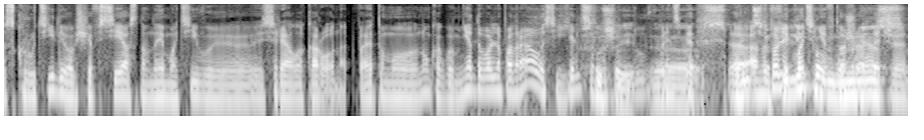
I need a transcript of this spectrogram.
скрутили вообще все основные мотивы сериала «Корона». Поэтому, ну, как бы мне довольно понравилось, и Ельцин, Слушай, в принципе, Анатолий Филиппом Котенев тоже, у меня, опять же,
